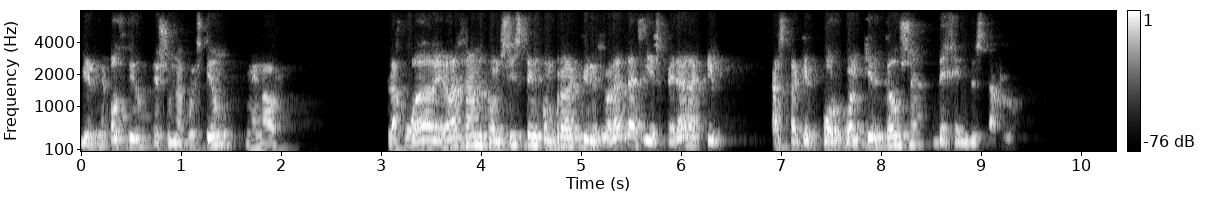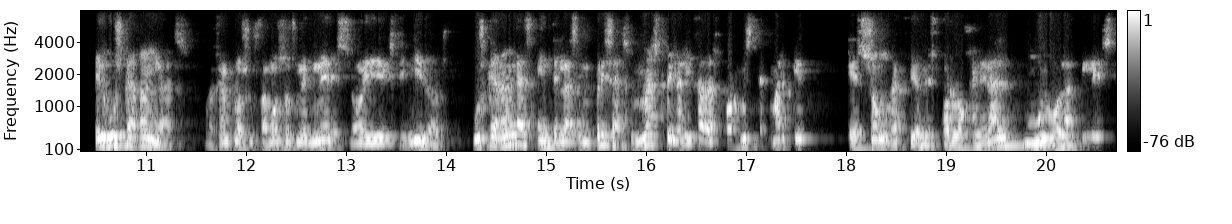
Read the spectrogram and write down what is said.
y el negocio es una cuestión menor. La jugada de Graham consiste en comprar acciones baratas y esperar a que, hasta que por cualquier causa dejen de estarlo. Él busca gangas, por ejemplo, sus famosos net-nets hoy extinguidos, busca gangas entre las empresas más penalizadas por Mr. Market, que son acciones por lo general muy volátiles,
